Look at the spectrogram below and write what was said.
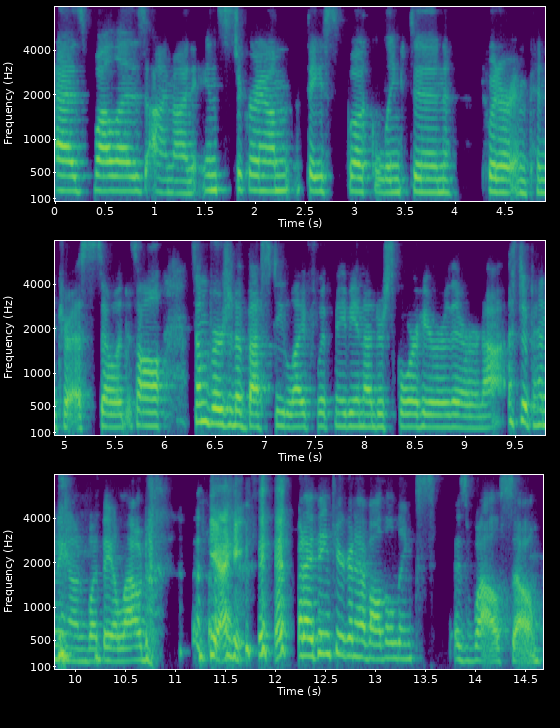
as well as I'm on Instagram, Facebook, LinkedIn, Twitter, and Pinterest. So it's all some version of Bestie Life with maybe an underscore here or there or not, depending on what they allowed. yeah. but I think you're going to have all the links as well. So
